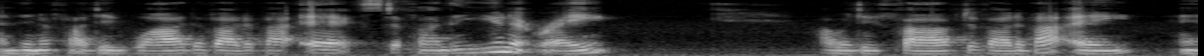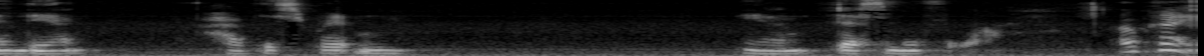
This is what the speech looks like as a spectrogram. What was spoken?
And then if I do y divided by x to find the unit rate, I would do 5 divided by 8 and then have this written in decimal form. Okay,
